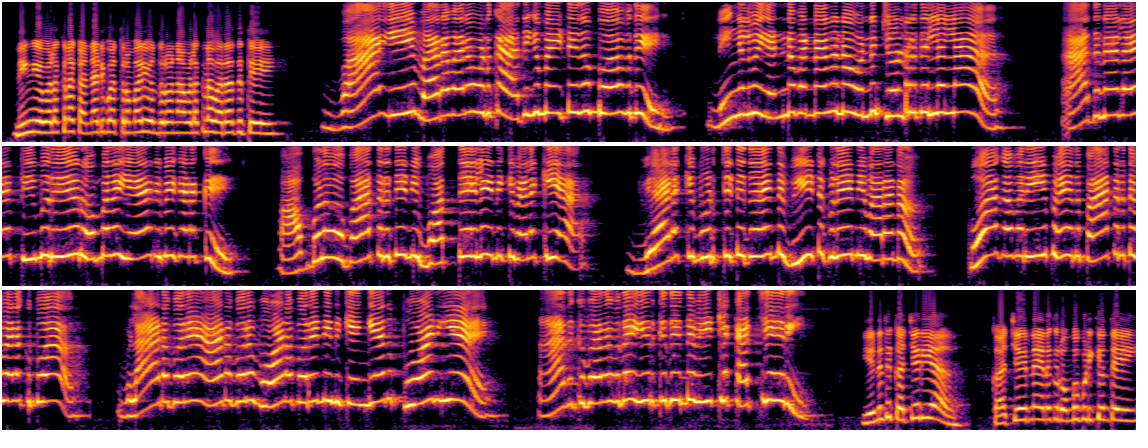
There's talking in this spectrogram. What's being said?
நீங்கள் விளக்குனா கண்ணாடி பாத்திரம் மாதிரி வந்துடும் நான் விளக்குனா வராது தேய் வாயி வர வர உனக்கு அதிகமாயிட்டே தான் போகுது நீங்களும் என்ன பண்ணாலும் நான் ஒண்ணும் சொல்றது இல்லல்ல அதனால திமிரு ரொம்ப ஏறி போய் கிடக்கு அவ்வளவு பாத்திரத்தை நீ ஒத்தையில இன்னைக்கு விளக்கியா விளக்கி முடிச்சிட்டு தான் இந்த வீட்டுக்குள்ளே நீ வரணும் போக வரி போய் அந்த பாத்திரத்தை விளக்கு போ விளையாட போறேன் ஆட போறேன் ஓட போறேன் இன்னைக்கு எங்கேயாவது போனியே அதுக்கு பிறகுதான் இருக்குது இந்த வீட்டுல கச்சேரி என்னது கச்சேரியா? கச்சேரினா எனக்கு ரொம்ப பிடிக்கும் தேய்.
